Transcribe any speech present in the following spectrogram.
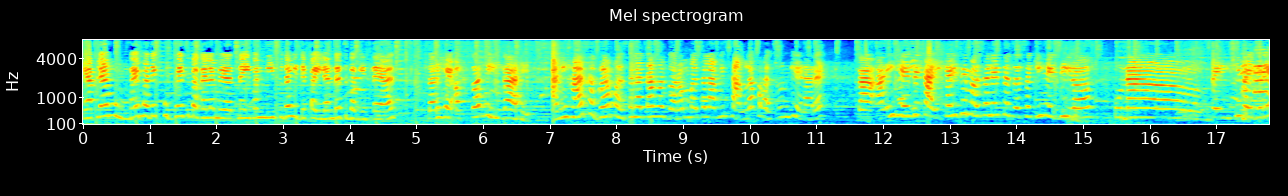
हे आपल्या मुंबईमध्ये कुठेच बघायला मिळत नाही. इवन मी सुद्धा इथे पहिल्यांदाच बघितलंय आज. तर हे अक्क हिंग आहे. आणि हा सगळा मसाला आता हा गरम मसाला आम्ही चांगला भाजून घेणार आहे. का आणि हे जे काही काही जे मसाले आहेत ना जसं की हे जिरं पुन्हा वेलची वगैरे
